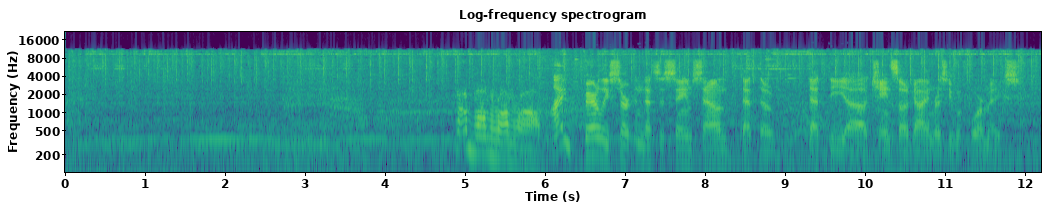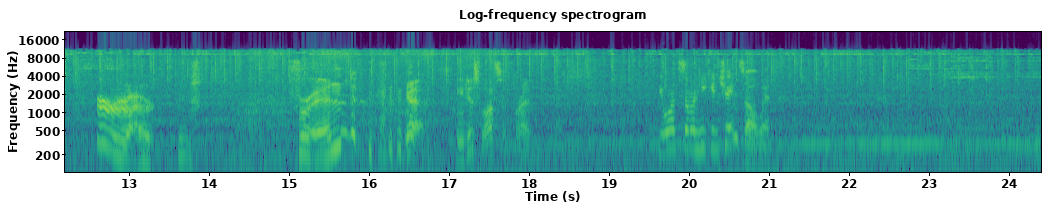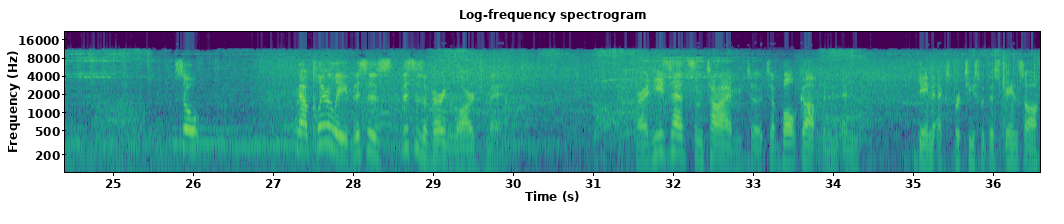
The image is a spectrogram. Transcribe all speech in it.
I'm fairly certain that's the same sound that the that the uh, chainsaw guy in Resident Evil 4 makes. Friend? Yeah, he just wants a friend. He wants someone he can chainsaw with. So, now clearly this is this is a very large man. All right, he's had some time to, to bulk up and, and gain expertise with this chainsaw.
